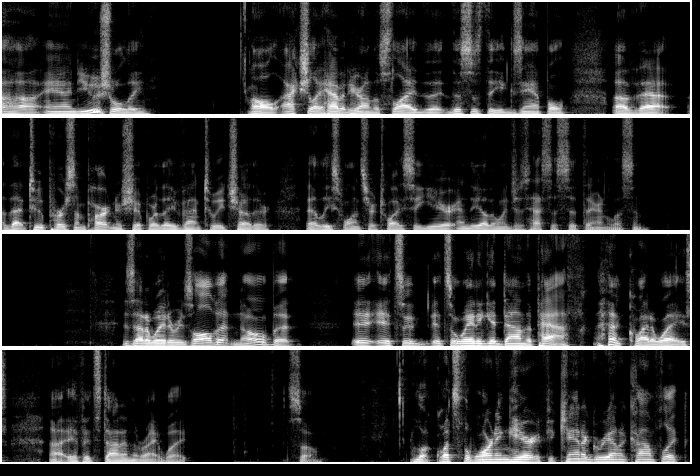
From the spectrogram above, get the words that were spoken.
Uh, and usually, I'll I have it here on the slide. This is the example of that that two person partnership where they vent to each other at least once or twice a year, and the other one just has to sit there and listen. Is that a way to resolve it? No, but it's a it's a way to get down the path quite a ways uh, if it's done in the right way. So, look, what's the warning here? If you can't agree on a conflict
